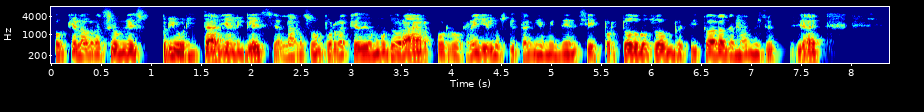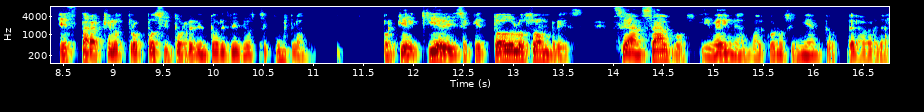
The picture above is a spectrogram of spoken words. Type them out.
porque la oración es prioritaria en la iglesia, la razón por la que debemos de orar por los reyes, los que están en eminencia y por todos los hombres y todas las demás necesidades, es para que los propósitos redentores de Dios se cumplan porque Él quiere, dice, que todos los hombres sean salvos y vengan al conocimiento de la verdad.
